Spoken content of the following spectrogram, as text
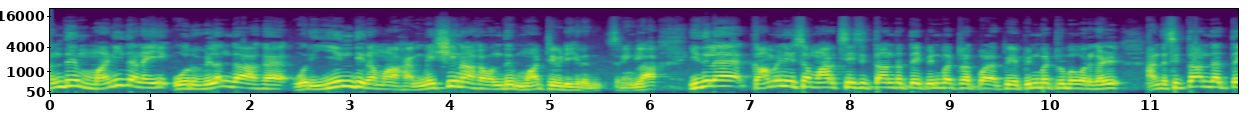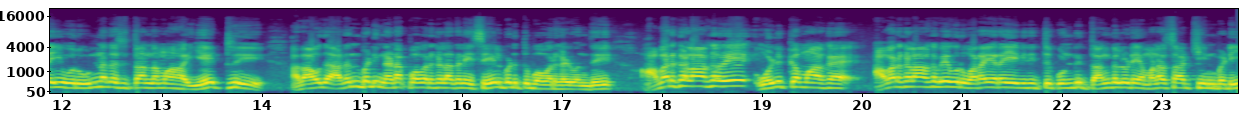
வந்து மனிதனை ஒரு விலங்காக ஒரு இயந்திரமாக மெஷினாக வந்து மாற்றிவிடுகிறது. சரிங்களா? இதுல கம்யூனிச மார்க்சிய சித்தாந்தத்தை பின்பற்ற பின்பற்றுபவர்கள் அந்த சித்தாந்தத்தை ஒரு உன்னத சித்தாந்தமாக ஏற்று அதாவது அதன்படி நடப்பவர்கள் அதனை செயல்படுத்துபவர்கள் வந்து அவர்களாகவே ஒழுக்கமாக அவர்களாகவே ஒரு வரையறையை விதித்துக் கொண்டு தங்களுடைய மனசாட்சியின்படி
